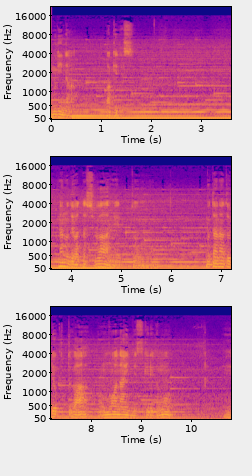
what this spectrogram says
無理なわけです。なので私は、えっと、無駄な努力とは思わないんですけれども、え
